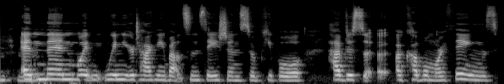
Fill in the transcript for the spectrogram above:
Mm-hmm. And then when when you're talking about sensations, so people have just a, a, couple more things.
